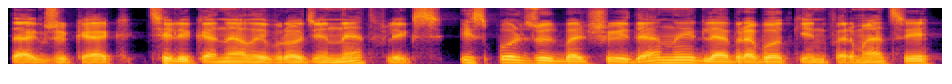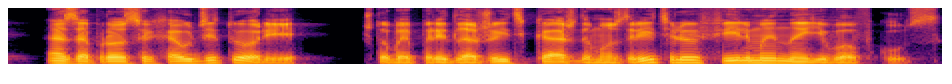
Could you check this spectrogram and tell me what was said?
Так же, как телеканалы вроде Netflix используют большие данные для обработки информации о запросах аудитории, чтобы предложить каждому зрителю фильмы на его вкус.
